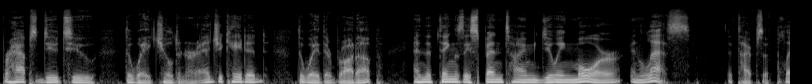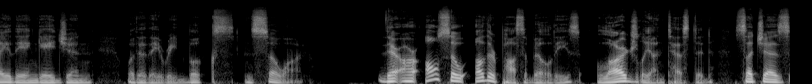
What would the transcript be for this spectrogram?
perhaps due to the way children are educated, the way they're brought up, and the things they spend time doing more and less, the types of play they engage in, whether they read books, and so on. There are also other possibilities, largely untested, such as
